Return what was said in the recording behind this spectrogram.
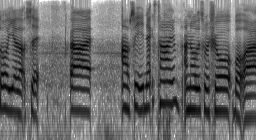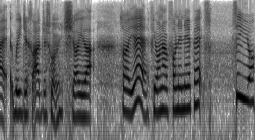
So yeah, that's it. I'll see you next time. I know this was short, but uh, we just I just wanted to show you that. So yeah, if you want to have fun in Apex, see ya.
